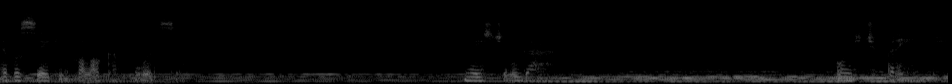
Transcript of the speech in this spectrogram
É você quem coloca força neste lugar onde te prende.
